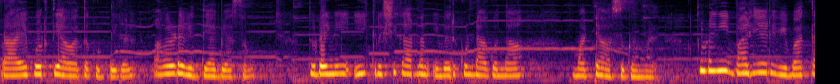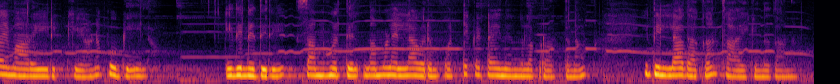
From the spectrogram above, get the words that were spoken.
പ്രായപൂർത്തിയാവാത്ത കുട്ടികൾ അവരുടെ വിദ്യാഭ്യാസം തുടങ്ങി ഈ കൃഷി കാരണം ഇവർക്കുണ്ടാകുന്ന മറ്റ് അസുഖങ്ങൾ തുടങ്ങി വലിയൊരു വിപത്തായി മാറിയിരിക്കുകയാണ് പുകയില. ഇതിനെതിരെ സമൂഹത്തിൽ നമ്മളെല്ലാവരും ഒറ്റക്കെട്ടായി നിന്നുള്ള പ്രവർത്തനം ഇതില്ലാതാക്കാൻ സഹായിക്കുന്നതാണ്.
